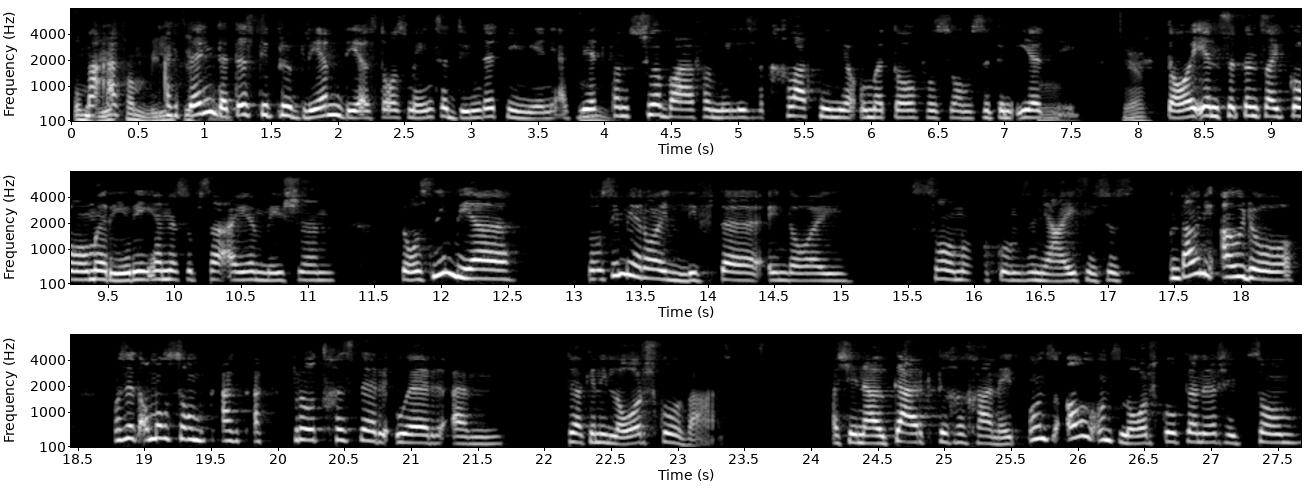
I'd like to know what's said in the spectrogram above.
om maar weer ek, familie ek te dink voel. dit is die probleem deesdae, as mense doen dit nie meer nie. Ek weet Mm. van so baie families wat glad nie meer om 'n tafel saam sit en eet nie. Ja. Daai een sit in sy kamer, hierdie een is op sy eie mission. Daar's nie meer daar's nie meer daai liefde en daai samekoms in die huis nie. Soos onthou in die ou dae, ons het almal saam ek ek praat gister oor ehm um, toe ek in die laerskool was. As jy nou kerk toe gegaan het, ons al ons laerskoolkinders het saam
